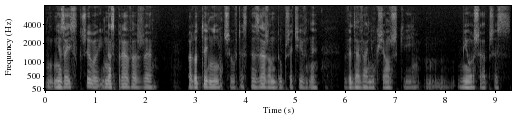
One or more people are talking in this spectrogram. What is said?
nie zaiskrzyło. Inna sprawa, że Palotyni, czy ówczesny zarząd był przeciwny wydawaniu książki Miłosza przez,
